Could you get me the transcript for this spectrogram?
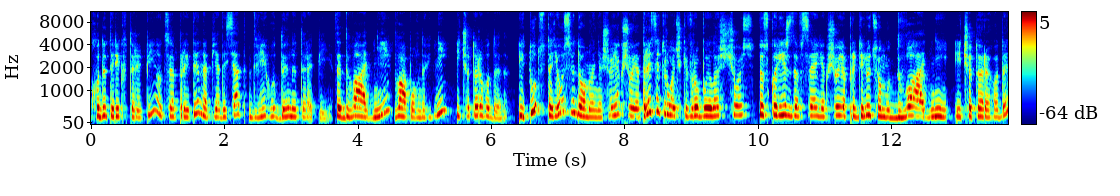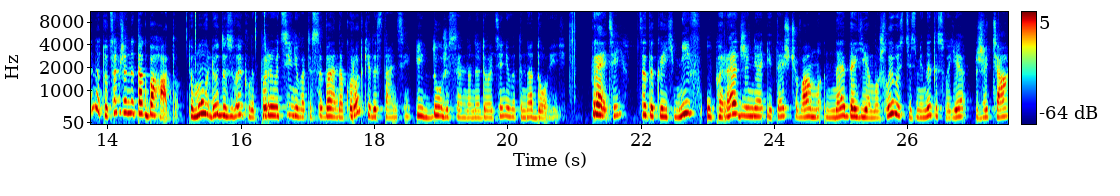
ходити рік в терапію, це прийти на 52 години терапії. Це два дні, два повних дні і 4 години. І тут стає усвідомлення, що якщо я 30 років робила щось, то скоріш за все, якщо я приділю цьому 2 дні і 4 години, то це вже не так багато. Тому люди звикли переоцінювати себе на короткій дистанції і дуже сильно недооцінювати на довгій. Третій це такий міф, упередження і те, що вам не дає можливості змінити своє життя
